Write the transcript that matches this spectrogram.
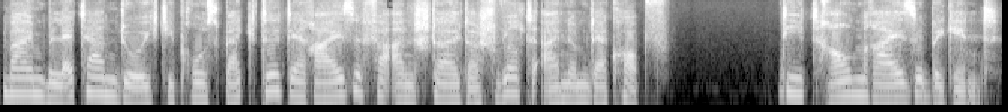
Beim Blättern durch die Prospekte der Reiseveranstalter schwirrt einem der Kopf. Die Traumreise beginnt.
